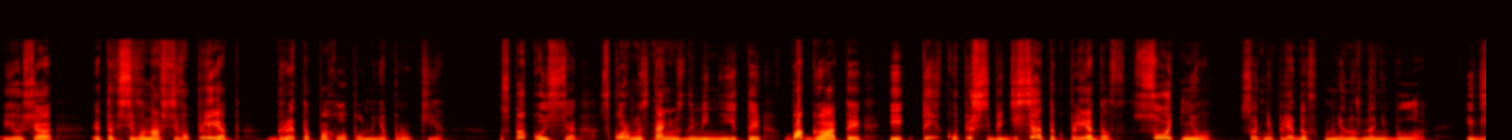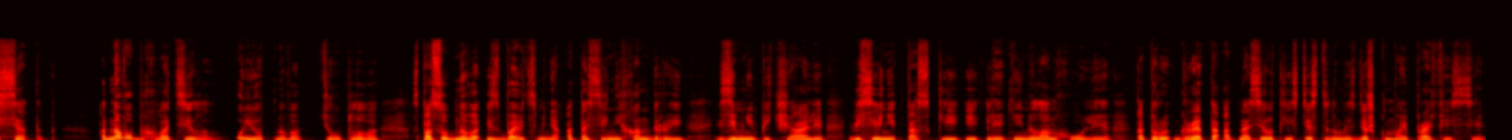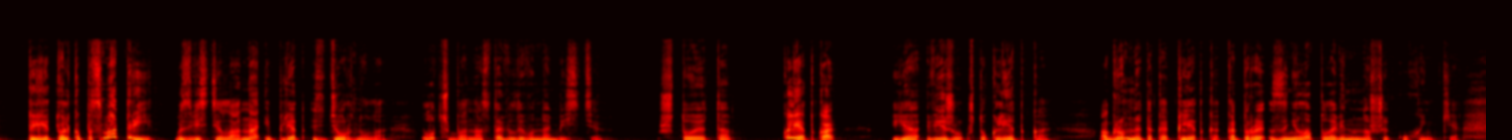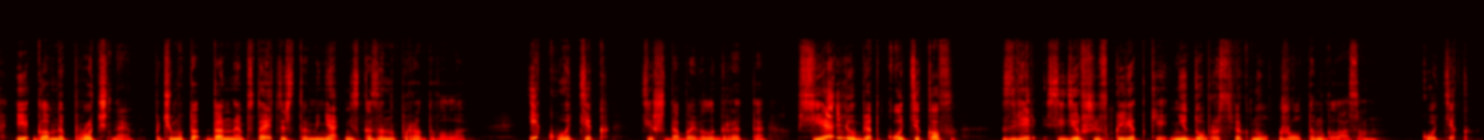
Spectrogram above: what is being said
«Юся, это всего-навсего плед!» Грета похлопал меня по руке. «Успокойся, скоро мы станем знамениты, богаты, и ты купишь себе десяток пледов, сотню!» Сотни пледов мне нужна не была, и десяток. Одного бы хватило, уютного, теплого, способного избавить меня от осенней хандры, зимней печали, весенней тоски и летней меланхолии, которую Грета относила к естественным издержкам моей профессии. «Ты только посмотри!» – возвестила она, и плед сдернула. Лучше бы она оставила его на месте. «Что это?» «Клетка!» «Я вижу, что клетка». Огромная такая клетка, которая заняла половину нашей кухоньки. И, главное, прочная – Почему-то данное обстоятельство меня несказанно порадовало. «И котик», – тише добавила Грета. «Все любят котиков». Зверь, сидевший в клетке, недобро сверкнул желтым глазом. «Котик?»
